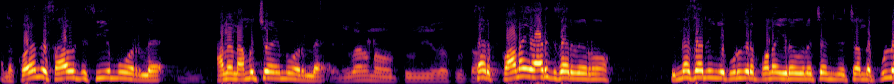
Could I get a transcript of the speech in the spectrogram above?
அந்த குழந்தை சாவுக்கு சிஎம்மும் வரல. ஆனா நமச்சிவாயமும் வரல. நிவாரண தூவி ஏதோ சார் பணம் யாருக்கு சார் வேணும்? என்ன சார் நீங்க கொடுக்குற பணம் இருபது லட்சம் அஞ்சு லட்சம் அந்த புள்ள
